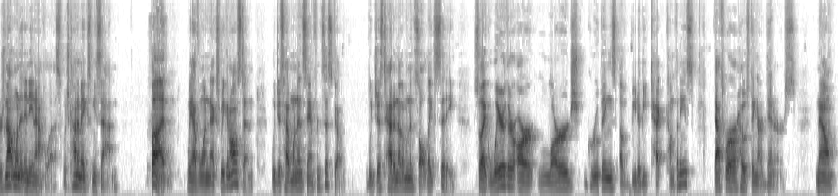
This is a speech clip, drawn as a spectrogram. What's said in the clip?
there's not one in Indianapolis, which kind of makes me sad. But we have one next week in Austin. We just had one in San Francisco. We just had another one in Salt Lake City. So, like where there are large groupings of B2B tech companies, that's where we're hosting our dinners. Now,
